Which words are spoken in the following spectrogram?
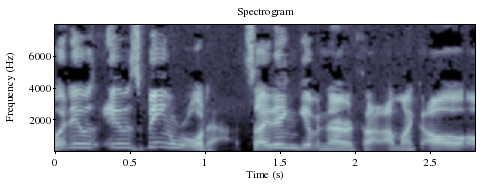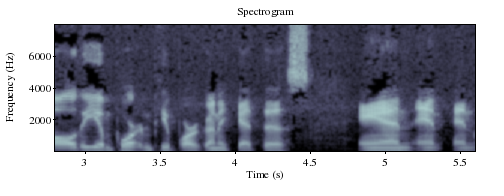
but it was it was being rolled out, so I didn't give another thought. I'm like, all all the important people are going to get this, and and and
